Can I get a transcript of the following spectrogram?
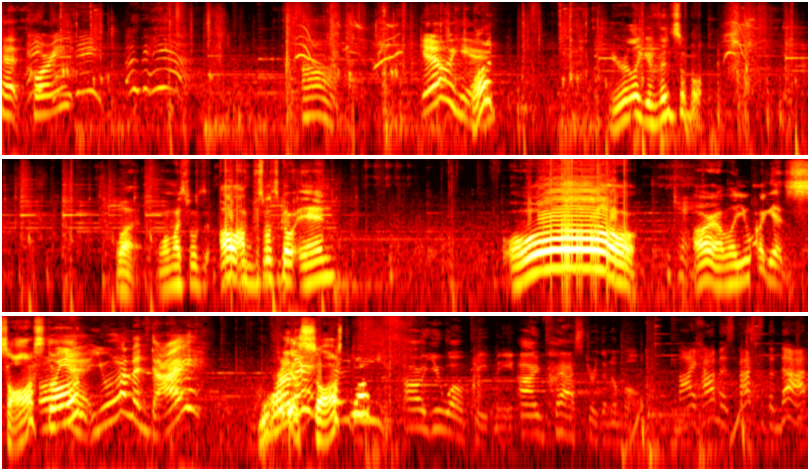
at Corey? Rudy, over here. Oh. Get over here. What? You're like invincible. What? What am I supposed to? Oh, I'm supposed to go in. Oh. Okay. All right, well, you want to get sauced Oh, on? yeah. You want to die? You want to get sauced on? Oh, you won't beat me. I'm faster than a mole. my hammer's faster than that.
